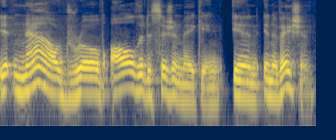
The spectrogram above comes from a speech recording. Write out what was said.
it now drove all the decision making in innovation.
